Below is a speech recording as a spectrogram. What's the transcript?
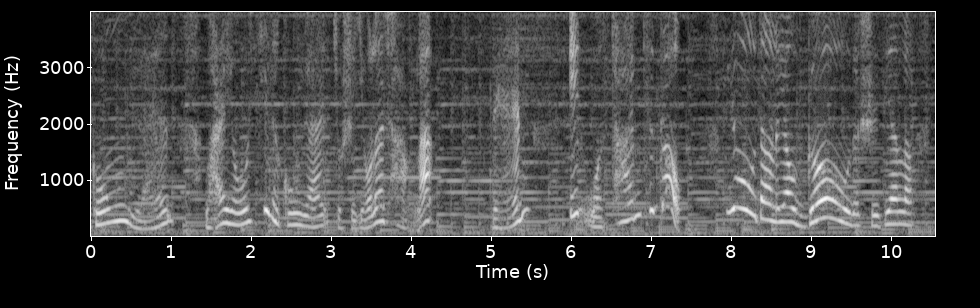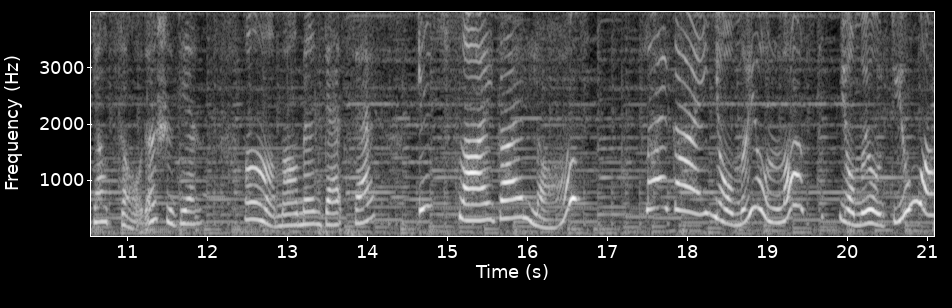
公园，玩游戏的公园就是游乐场了。Then it was time to go，又到了要 go 的时间了，要走的时间。啊，Mom and Dad said said，Is Fly Guy lost？Fly Guy 有没有 lost？有没有丢啊？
